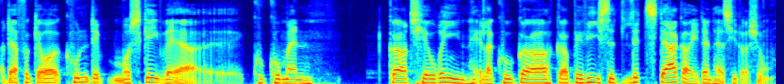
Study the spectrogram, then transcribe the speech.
Og derfor gjorde, kunne det måske være, øh, kunne, kunne man gøre teorien, eller kunne gøre, gøre beviset lidt stærkere i den her situation.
